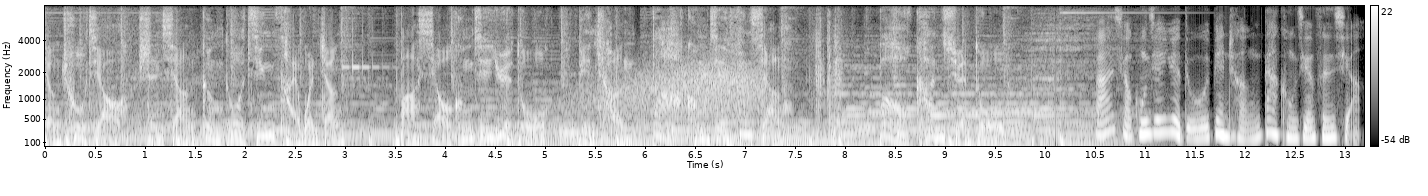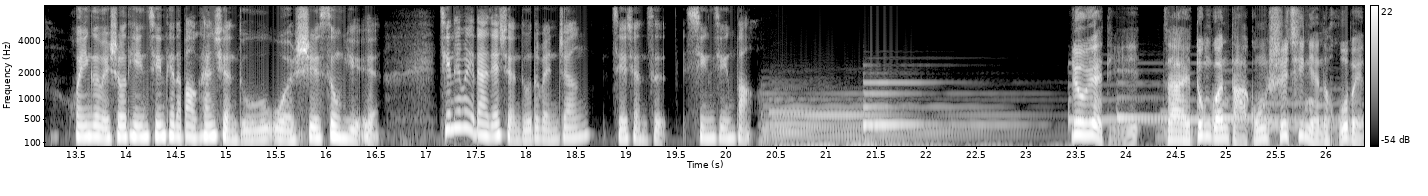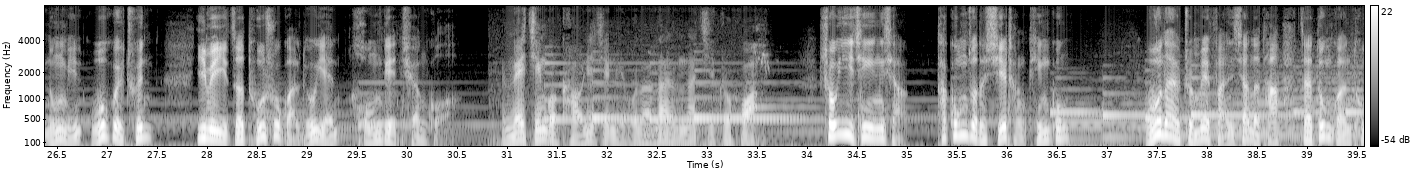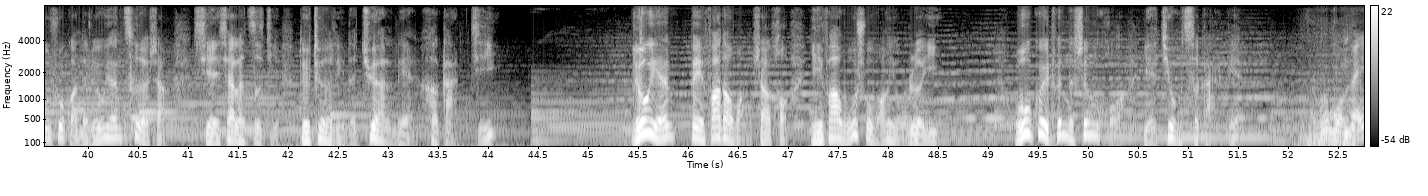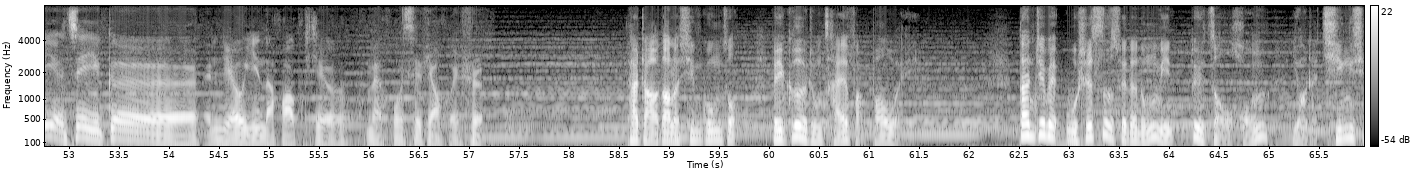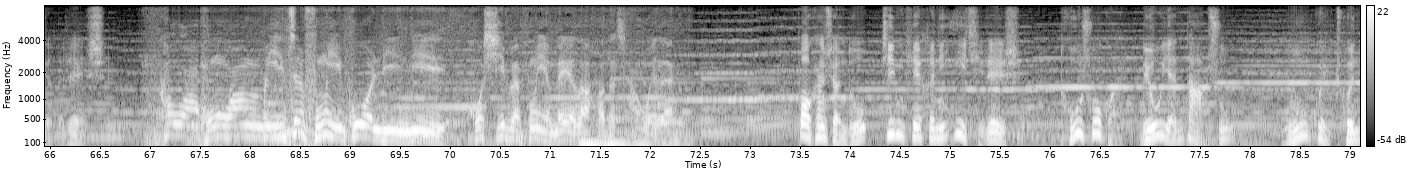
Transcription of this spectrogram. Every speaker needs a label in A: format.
A: 将触角伸向更多精彩文章，把小空间阅读变成大空间分享。报刊选读，
B: 把小空间阅读变成大空间分享。欢迎各位收听今天的报刊选读，我是宋宇。今天为大家选读的文章节选自《新京报》。
C: 六月底，在东莞打工十七年的湖北农民吴桂春，因为一则图书馆留言红遍全国。
D: 没经过考虑就留了那那几句话。
C: 受疫情影响，他工作的鞋厂停工，无奈准备返乡的他，在东莞图书馆的留言册上写下了自己对这里的眷恋和感激。留言被发到网上后，引发无数网友热议，吴桂春的生活也就此改变。
D: 如果没有这一个留言的话，就买火车票回去。
C: 他找到了新工作，被各种采访包围。但这位五十四岁的农民对走红有着清醒的认识。
D: 靠网红网，一阵风一过，你你喝西北风也没有那好的肠胃了。
C: 报刊选读，今天和您一起认识图书馆留言大叔吴桂春。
